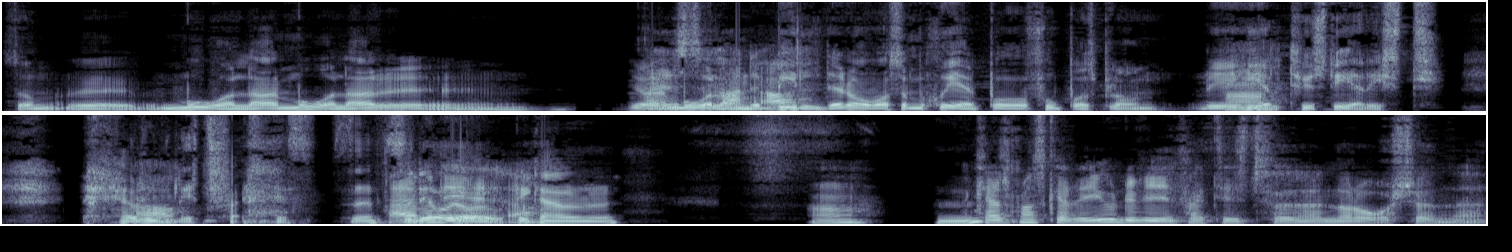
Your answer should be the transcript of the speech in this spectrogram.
Som uh, målar, målar, uh, gör ja, målande ja. bilder av vad som sker på fotbollsplan. Det är mm. helt hysteriskt. Roligt faktiskt. Så, Nej, så det har jag gjort. Det kan... Mm. Mm. Kanske man ska, det gjorde vi faktiskt för några år sedan. Eh,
